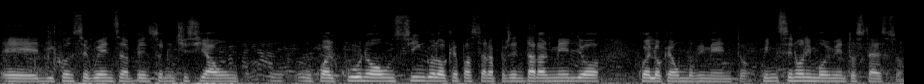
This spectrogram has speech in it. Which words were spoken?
e di conseguenza penso non ci sia un, un qualcuno, un singolo che possa rappresentare al meglio quello che è un movimento, quindi se non il movimento stesso.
